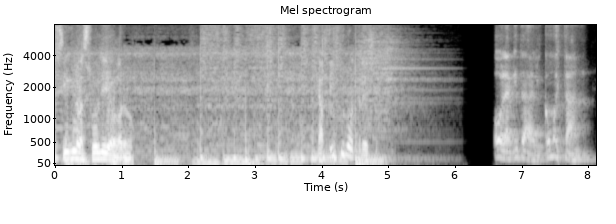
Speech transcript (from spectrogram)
siglo azul y oro. Capítulo 13. Hola, ¿qué tal? ¿Cómo están?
